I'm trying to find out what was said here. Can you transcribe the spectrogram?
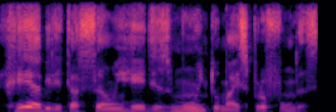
reabilitação em redes muito mais profundas.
